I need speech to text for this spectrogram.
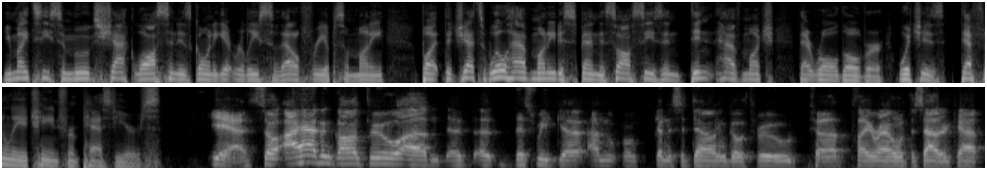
You might see some moves. Shaq Lawson is going to get released, so that'll free up some money but the Jets will have money to spend this offseason. Didn't have much that rolled over, which is definitely a change from past years. Yeah, so I haven't gone through um, uh, uh, this week. Uh, I'm going to sit down and go through to play around with the salary cap.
